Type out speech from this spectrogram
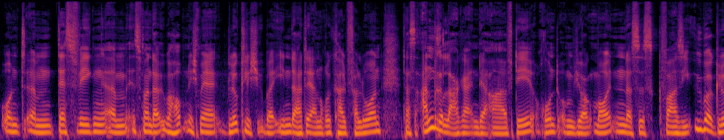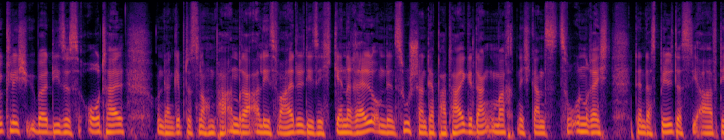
Und ähm, deswegen ähm, ist man da überhaupt nicht mehr glücklich über ihn. Da hat er einen Rückhalt verloren. Das andere Lager in der AfD rund um Jörg Meuthen, das ist quasi überglücklich über dieses Urteil. Und dann gibt es noch ein paar andere, Alice Weidel, die sich generell um den Zustand der Partei Gedanken macht, nicht ganz zu Unrecht. Denn das Bild, das die AfD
